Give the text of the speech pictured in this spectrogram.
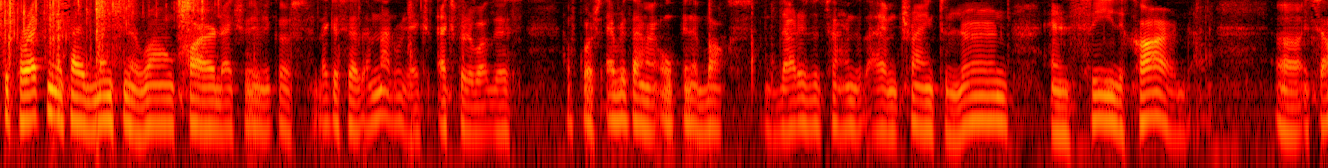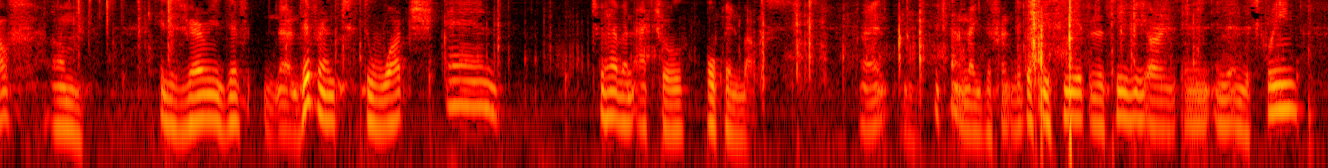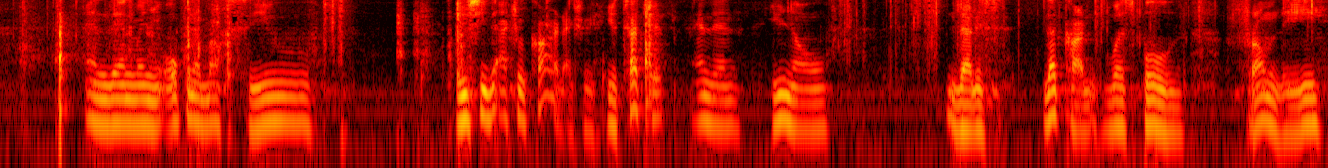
to correct me if I mention a wrong card actually because like I said I'm not really ex expert about this of course, every time I open a box, that is the time that I am trying to learn and see the card uh, itself. Um, it is very diff uh, different to watch and to have an actual open box, right? It's kind of like different because you see it on the TV or in, in, in the screen, and then when you open a box, you you see the actual card. Actually, you touch it, and then you know that is that card was pulled from the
